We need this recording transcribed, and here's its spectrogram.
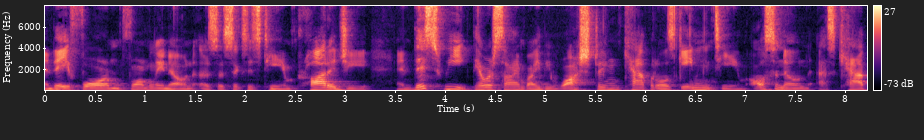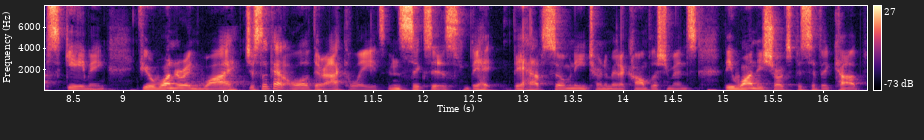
and they form formerly known as the Sixes team Prodigy and this week, they were signed by the Washington Capitals gaming team, also known as Caps Gaming. If you're wondering why, just look at all of their accolades. and sixes, they, they have so many tournament accomplishments. They won the Sharks Pacific Cup,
